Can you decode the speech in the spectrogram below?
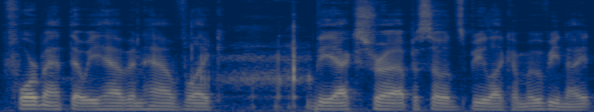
format that we have and have like the extra episodes be like a movie night.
